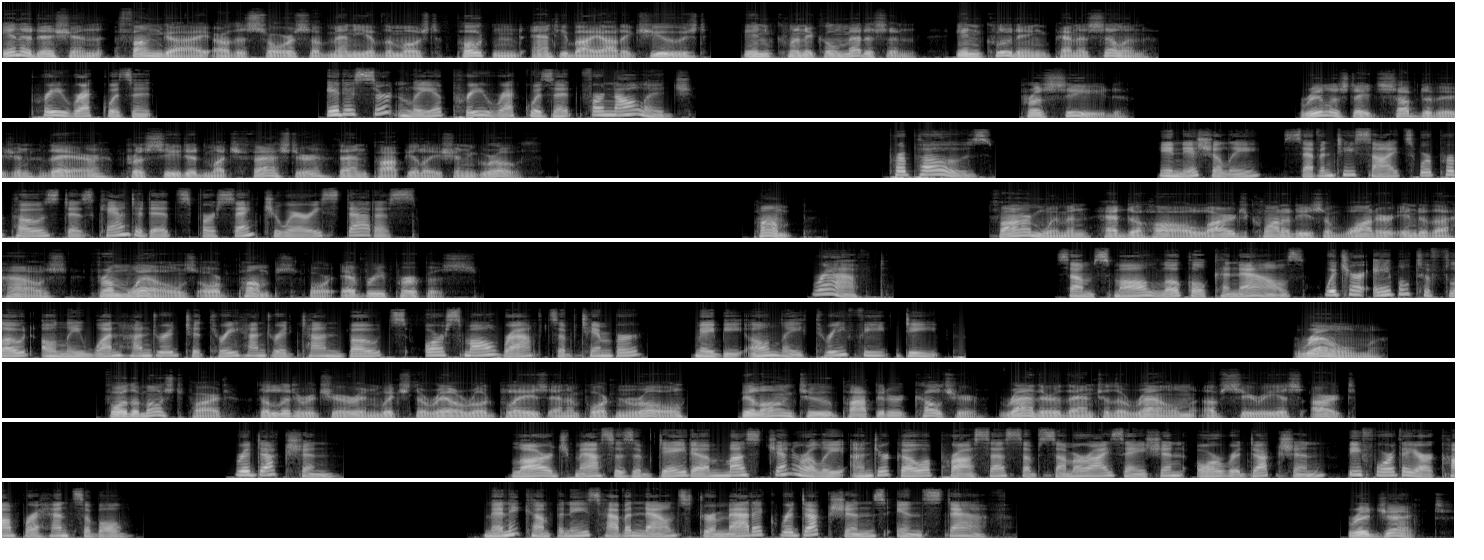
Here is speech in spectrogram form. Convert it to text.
In addition, fungi are the source of many of the most potent antibiotics used in clinical medicine, including penicillin. Prerequisite It is certainly a prerequisite for knowledge. Proceed. Real estate subdivision there proceeded much faster than population growth. Propose. Initially, 70 sites were proposed as candidates for sanctuary status. Pump. Farm women had to haul large quantities of water into the house from wells or pumps for every purpose. Raft. Some small local canals, which are able to float only 100 to 300 ton boats or small rafts of timber, may be only 3 feet deep. Realm. For the most part, the literature in which the railroad plays an important role belong to popular culture rather than to the realm of serious art. Reduction Large masses of data must generally undergo a process of summarization or reduction before they are comprehensible. Many companies have announced dramatic reductions in staff. Reject.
